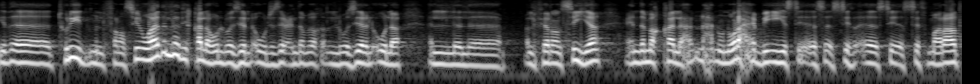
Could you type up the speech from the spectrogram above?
إذا تريد من الفرنسيين وهذا الذي قاله الوزير الأول الجزائر عندما الوزيرة الأولى الفرنسية عندما قال نحن نرحب بإي استثمارات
